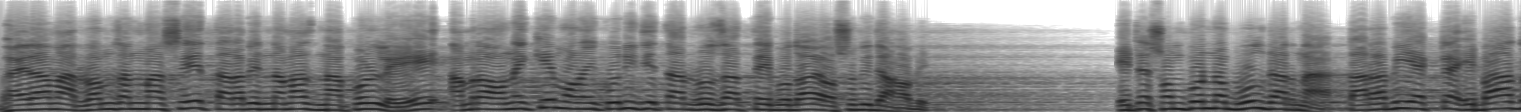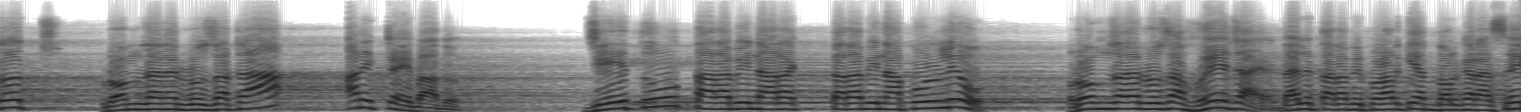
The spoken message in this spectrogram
ভাইরা আমার, রমজান মাসে তারাবির নামাজ না পড়লে আমরা অনেকে মনে করি যে তার রোজাতে বোধহয় অসুবিধা হবে। এটা সম্পূর্ণ ভুল ধারণা। তারাবি একটা ইবাদত, রমজানের রোজাটা আরেকটা ইবাদত। যেহেতু তারাবি না তারাবি না পড়লেও রমজানের রোজা হয়ে যায়, তাহলে তারাবি পড়ার কি আর দরকার আছে?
